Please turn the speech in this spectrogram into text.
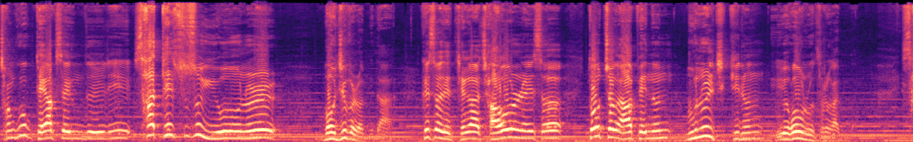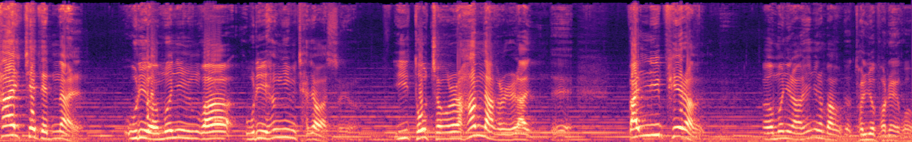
전국 대학생들이 사퇴 수수 위원을 모집을 합니다. 그래서 제가 자원을 해서 도청 앞에 있는 문을 지키는 요원으로 들어갑니다. 사일째 된 날 우리 어머님과 우리 형님이 찾아왔어요. 이 도청을 함락을 하는데 빨리 피해라. 어머니랑 형님을 막 돌려보내고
